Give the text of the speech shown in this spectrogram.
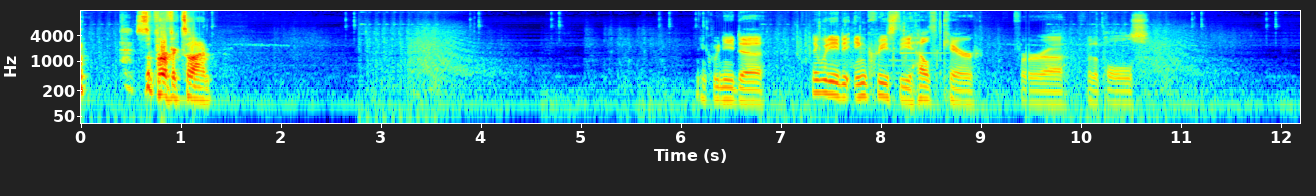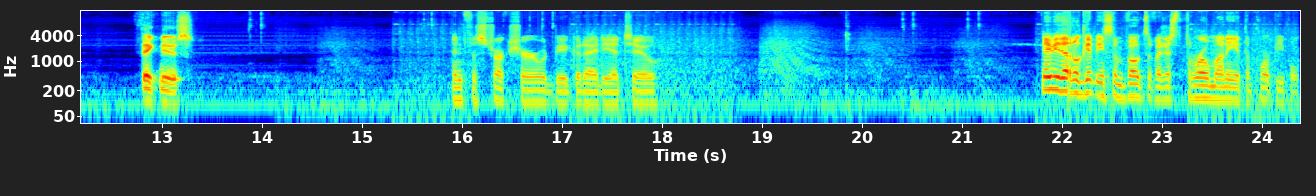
it's the perfect time. I think we need to. I think we need to increase the health care for uh, for the Poles. Fake news. Infrastructure would be a good idea too. Maybe that'll get me some votes if I just throw money at the poor people.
